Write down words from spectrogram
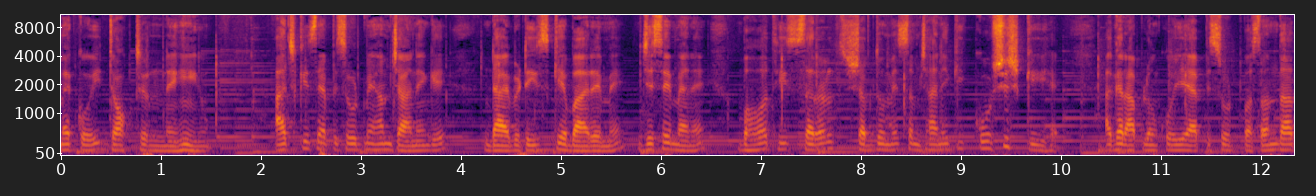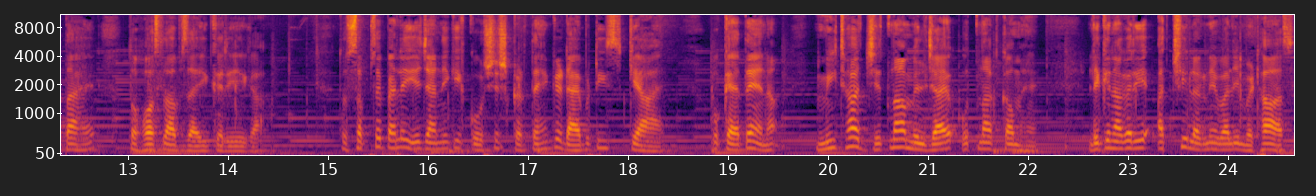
मैं कोई डॉक्टर नहीं हूँ। आज के इस एपिसोड में हम जानेंगे डायबिटीज़ के बारे में, जिसे मैंने बहुत ही सरल शब्दों में समझाने की कोशिश की है। अगर आप लोगों को ये एपिसोड पसंद आता है तो हौसला अफजाई करिएगा। तो सबसे पहले ये जानने की कोशिश करते हैं कि डायबिटीज़ क्या है। वो कहते हैं ना मीठा जितना मिल जाए उतना कम है। लेकिन अगर ये अच्छी लगने वाली मिठास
